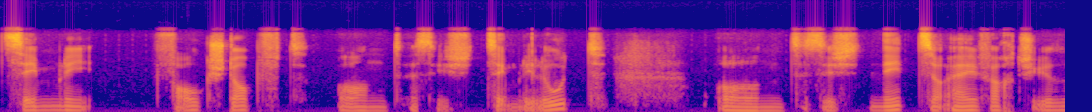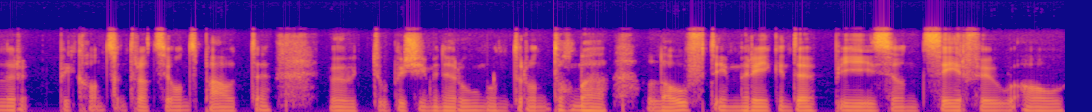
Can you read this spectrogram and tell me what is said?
ziemlich vollgestopft und es ist ziemlich laut. Und es ist nicht so einfach, die Schüler bei Konzentration zu behalten, weil du bist in einem Raum und rundherum läuft immer irgendetwas und sehr viel auch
